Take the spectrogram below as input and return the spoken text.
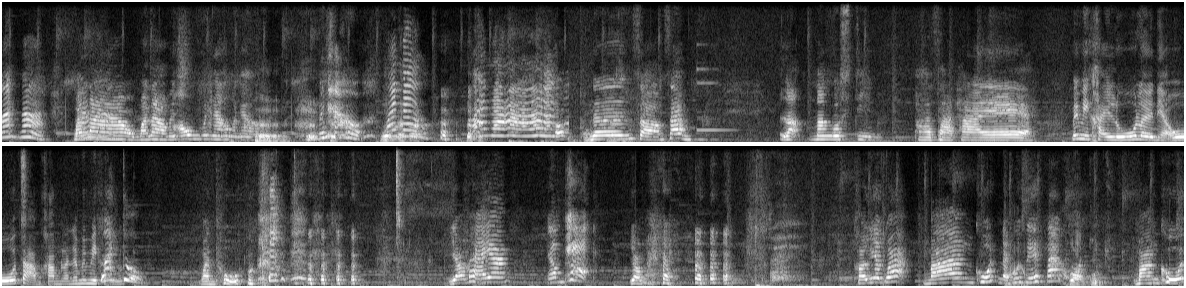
มันน่ะมะนาว มะนาวไม่เอาใช่มะนาว มะนาว มะนาว มะนาว มะนาวหนึ่งสองสามละมังโกสตีนภาษาไทย ไม่มีใครรู้เลยเนี่ย โอ้สามคำแล้วเนี่ยไม่มีใครวันรู้ถูกวันถูกยอมแพ้ยังน้ำแพะ ยอมแพ้เขาเรียกว่า มังคุดไหนพูดสิมังคุด Mankut. มังคุด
